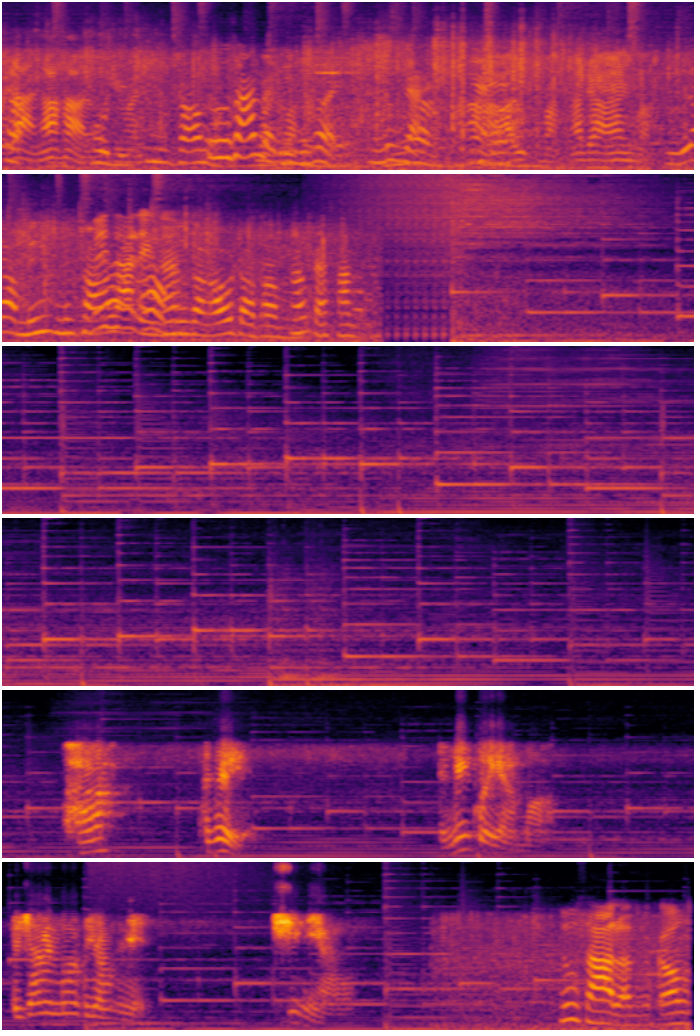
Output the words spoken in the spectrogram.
Hải Nga Hải Hồi Lúc ra rồi đúng Lúc ra Nga ra anh mà Lúc ra mình Lúc ra để Mình vào áo trà phẩm Áo trà Hả? Thế gì? Thế mấy à mà? Thế chẳng em mới bây giờ nhỉ? Chị nhỉ? Lúc ra là mình con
